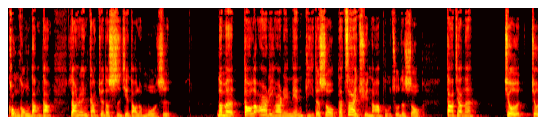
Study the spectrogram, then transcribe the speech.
空空荡荡，让人感觉到世界到了末日。那么到了二零二零年底的时候，他再去拿补助的时候，大家呢？就就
